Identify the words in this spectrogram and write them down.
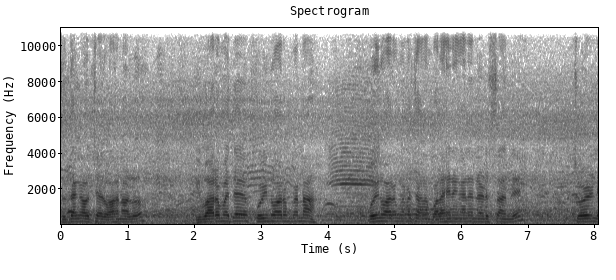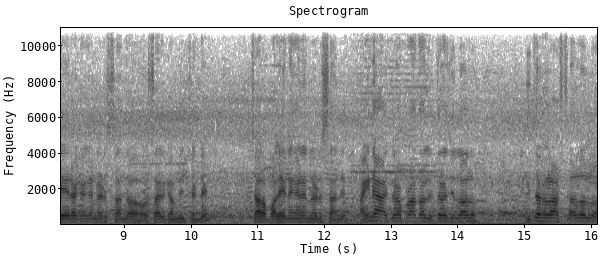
సిద్ధంగా వచ్చారు వాహనాలు. ఈ వారం అయితే పోయిన వారం కన్నా పోయిన వారం కన్నా చాలా బలహీనంగానే నడుస్తుంది. చూడండి ఏ రకంగా నడుస్తుందో ఒకసారి గమనించండి. చాలా బలహీనంగానే నడుస్తుంది. అయినా ఇతర ప్రాంతాలు ఇతర జిల్లాలు ఇతర రాష్ట్రాలలో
